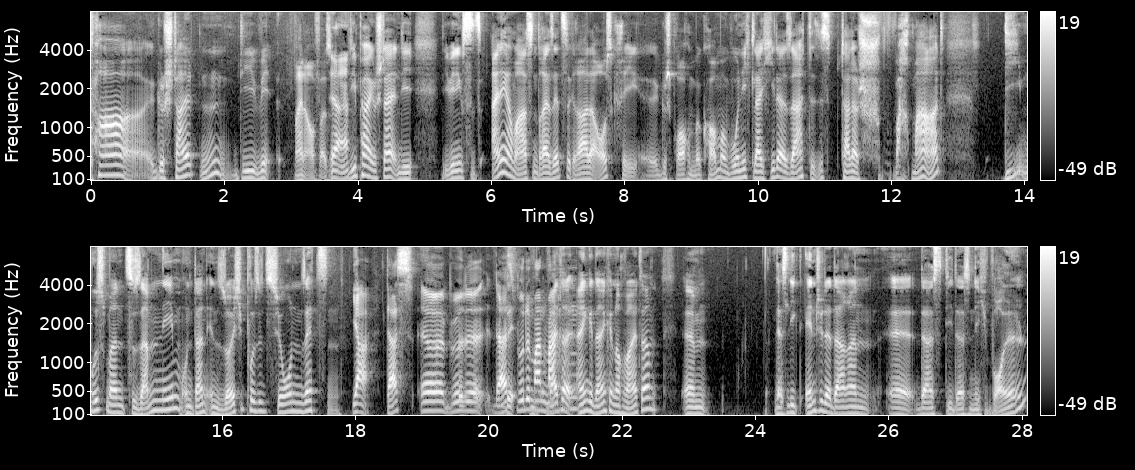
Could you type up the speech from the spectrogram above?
paar Gestalten, die, meine Auffassung, Ja. die paar Gestalten, die, die wenigstens einigermaßen drei Sätze gerade ausgesprochen bekommen, obwohl nicht gleich jeder sagt, das ist totaler Schwachmat, die muss man zusammennehmen und dann in solche Positionen setzen. Ja, das äh, würde, das würde man machen. Weiter, ein Gedanke noch weiter. Ähm, das liegt entweder daran, äh, dass die das nicht wollen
